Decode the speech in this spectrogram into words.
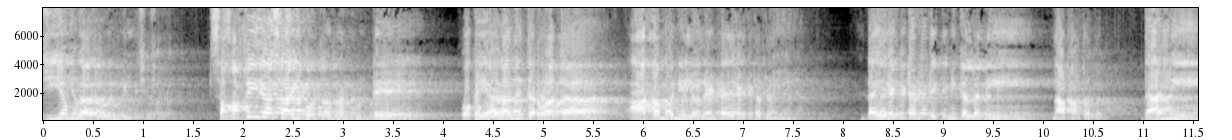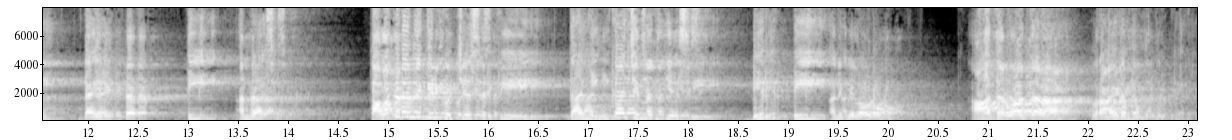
జిఎం గారు అని పిలిచేవారు. సాఫీగా సాగిపోతుంది అనుకుంటే ఒక ఏడాది తర్వాత ఆ కంపెనీలోనే డైరెక్టర్ అయ్యాను డైరెక్టర్ టెక్నికల్ అని నా పదవి. దాన్ని డైరెక్టర్ టీ అని రాసేవారు. పలకడం దగ్గరికి వచ్చేసరికి దాన్ని ఇంకా చిన్నది చేసి డిర్ టీ అని పిలవడం. ఆ తర్వాత వ్రాయడం మొదలుపెట్టారు.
